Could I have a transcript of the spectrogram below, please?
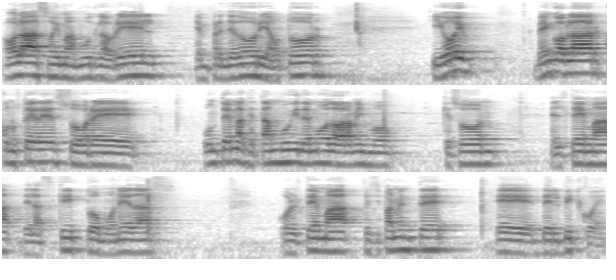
Hola, soy Mahmoud Gabriel, emprendedor y autor. Y hoy vengo a hablar con ustedes sobre un tema que está muy de moda ahora mismo, que son el tema de las criptomonedas o el tema principalmente eh, del Bitcoin.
